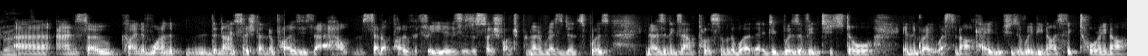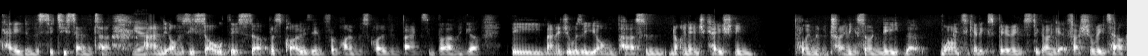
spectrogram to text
Right. Uh, and so kind of one of the, the nine social enterprises that I helped them set up over three years as a social entrepreneur in residence was, you know, as an example of some of the work that I did was a vintage store in the Great Western Arcade, which is a really nice Victorian arcade in the city centre yeah. and it obviously sold this surplus clothing from homeless clothing banks in Birmingham. The manager was a young person, not in education, employment and training, so a NEET that wanted to get experience to go and get fashion retail.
